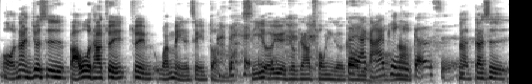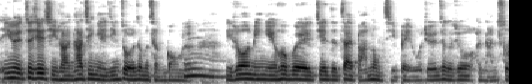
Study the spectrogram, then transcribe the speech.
哦，那你就是把握它最最完美的这一段嘛，十一二月就跟它冲一个高 点，对啊，赶快拼一个是。那但是因为这些集团它今年已经做的这么成功了，嗯，你说明年会不会接着再把它弄几倍？我觉得这个就很难说。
